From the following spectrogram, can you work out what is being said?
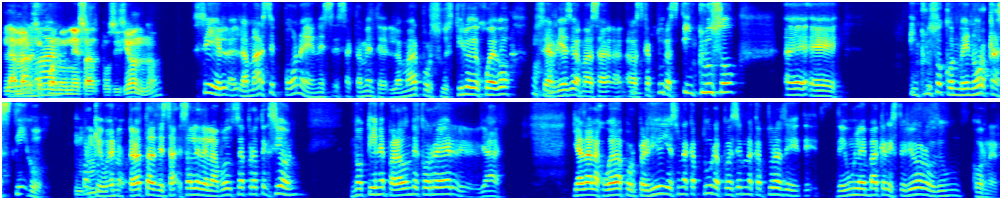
Lamar, se pone en esa posición, ¿no? Sí, Lamar se pone en ese, exactamente. Lamar, por su estilo de juego, se arriesga más a, las capturas, incluso, eh, eh, incluso con menor castigo, porque bueno, trata de sale de la bolsa de protección, no tiene para dónde correr, ya, ya da la jugada por perdido y es una captura, puede ser una captura de, de un linebacker exterior o de un corner.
